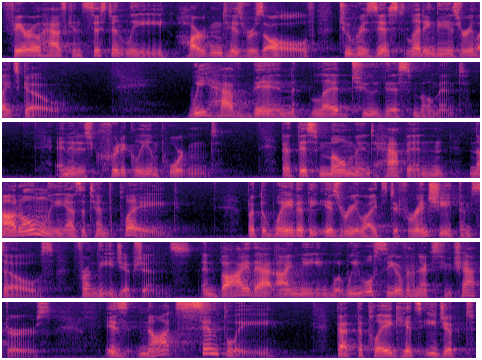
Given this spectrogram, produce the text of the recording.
Pharaoh has consistently hardened his resolve to resist letting the Israelites go. We have been led to this moment, and it is critically important that this moment happen not only as a tenth plague, but the way that the Israelites differentiate themselves from the Egyptians. And by that I mean what we will see over the next few chapters is not simply that the plague hits Egypt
